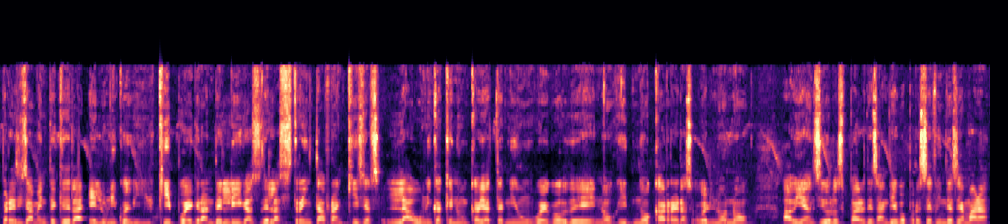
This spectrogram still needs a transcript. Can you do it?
Precisamente que era el único equipo de grandes ligas de las 30 franquicias, la única que nunca había tenido un juego de no hit, no carreras o el no no, habían sido los padres de San Diego. Pero este fin de semana,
